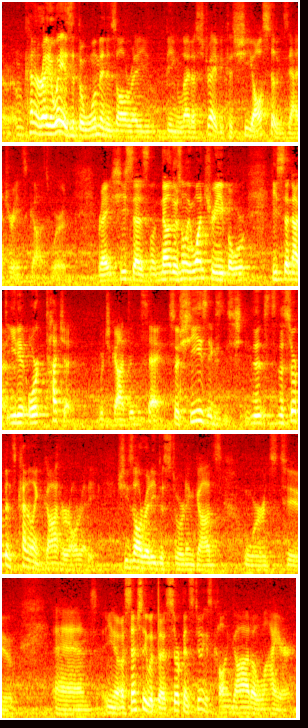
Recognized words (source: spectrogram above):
um, kind of right away is that the woman is already being led astray because she also exaggerates God's word right? She says, no, there's only one tree, but he said not to eat it or touch it, which God didn't say. So she's, she, the, the serpent's kind of like got her already. She's already distorting God's words too. And, you know, essentially what the serpent's doing is calling God a liar.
